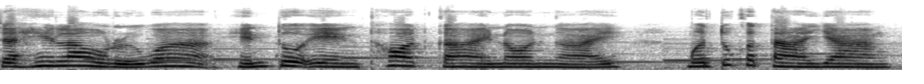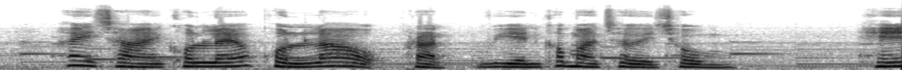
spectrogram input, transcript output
จะให้เล่าหรือว่าเห็นตัวเองทอดกายนอนหงาย เหมือนตุ๊กตายาง ให้ชายคนแล้วคนเล่าผลัดเวียนเข้ามาเชยชม เฮ้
